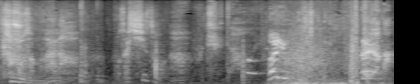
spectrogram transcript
叔叔怎么来了？我在洗澡呢。不知道呀。哎呦，哎呀，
